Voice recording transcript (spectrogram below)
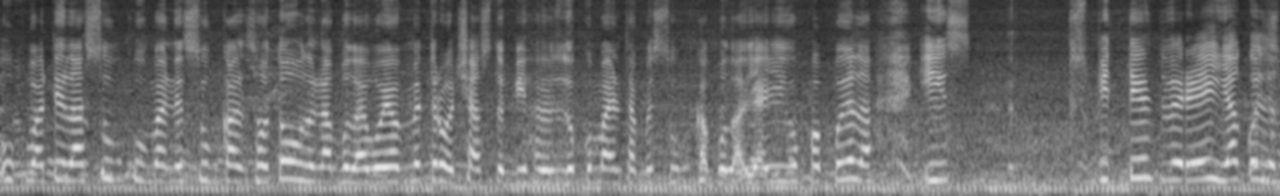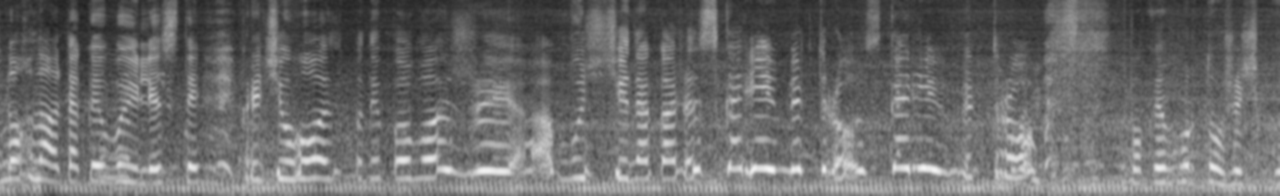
ухватила сумку. У мене сумка зготовлена була, бо я в метро часто бігаю з документами. Сумка була. Я її ухопила і з-під тих дверей якось змогла таки вилізти. Кричу, Господи, поможи. А мужчина каже, скорій метро, скорій метро. Поки в гуртожитку,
